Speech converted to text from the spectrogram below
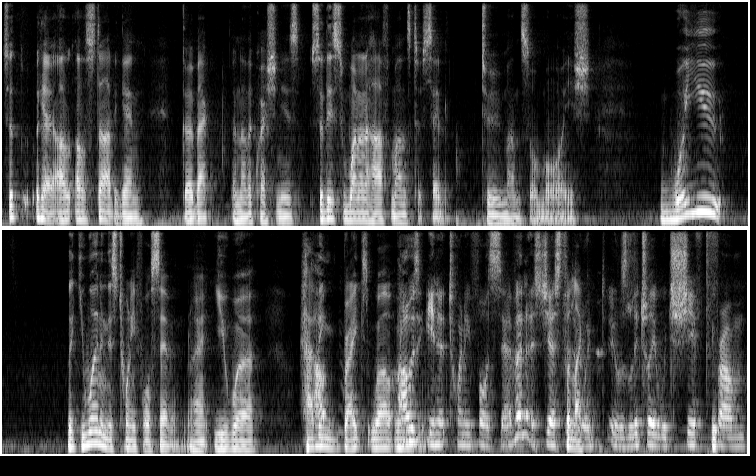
So okay, I'll I'll start again. Go back. Another question is: so this one and a half months to say two months or more ish. Were you like you weren't in this twenty four seven, right? You were having breaks. Well, I um, was in it 24 7. It's just that like- it, would, it was literally would shift from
